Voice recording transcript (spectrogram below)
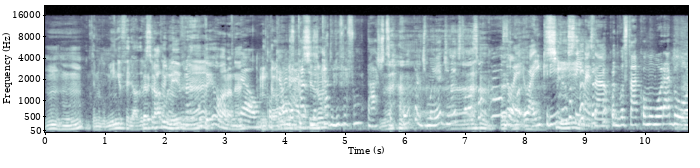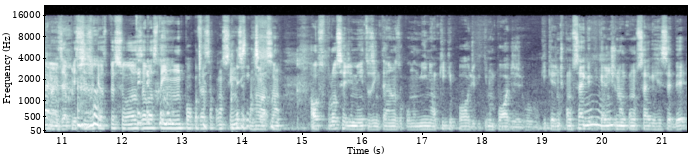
Uhum. Porque no domingo e feriado eles Mercado Livre né? não tem hora, né? Não, Então, qualquer horário. Mercado, precisam- Mercado Livre é fantástico. Você compra de manhã, de noite, tá na sua casa. Não, é, é incrível Sim. sim, mas ah, quando você tá como morador. É, mas é preciso que as pessoas elas tenham um pouco dessa consciência com relação aos procedimentos internos do condomínio, ao que, que pode, o que, que não pode, o que, que a gente consegue, o que, que a gente não consegue receber.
